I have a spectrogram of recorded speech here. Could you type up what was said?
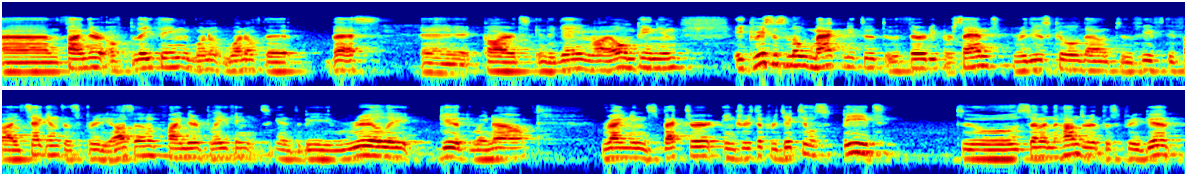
and finder of plaything one of, one of the best uh, cards in the game in my own opinion increases low magnitude to 30% reduce cooldown to 55 seconds that's pretty awesome finder plaything is going to be really good right now. Lightning Spectre increase the projectile speed to 700, that's pretty good.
